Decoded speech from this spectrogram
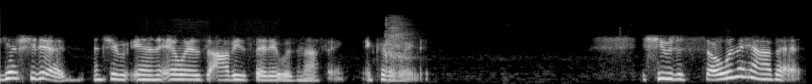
Yes, she did, and she and it was obvious that it was nothing. It could have waited. She was just so in the habit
